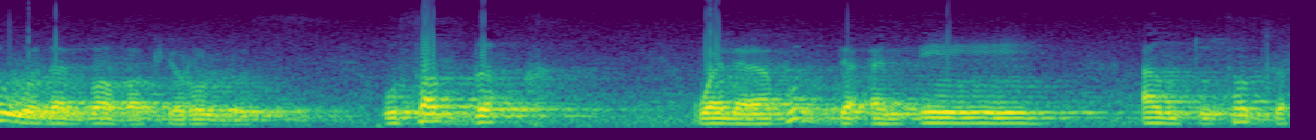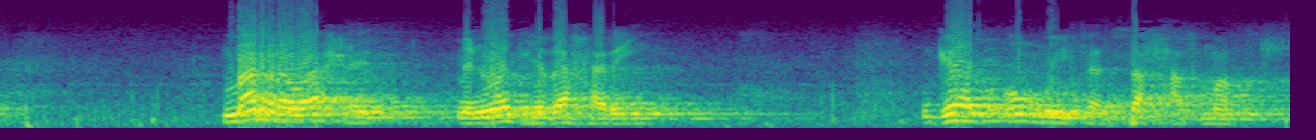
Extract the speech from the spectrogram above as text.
هو ده البابا كيرلس. وصدق ولا بد أن إيه؟ أن تصدق. مرة واحد من وجه بحري جاب أمه يفسحها في مصر.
